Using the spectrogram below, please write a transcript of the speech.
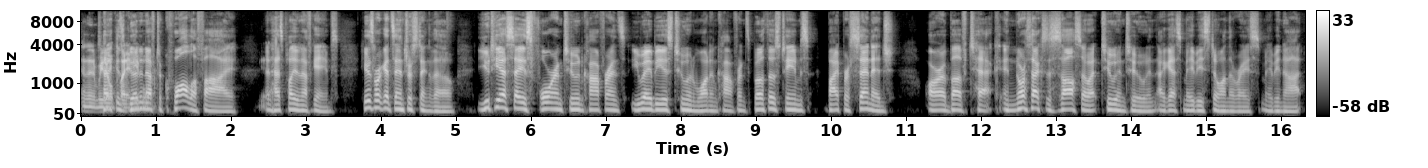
And then we Tech don't is good anymore. enough to qualify Yeah. And has played enough games. Here's where it gets interesting though. UTSA is four and two in conference. UAB is two and one in conference. Both those teams by percentage are above Tech, and North Texas is also at two and two, and I guess maybe still on the race, maybe not.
